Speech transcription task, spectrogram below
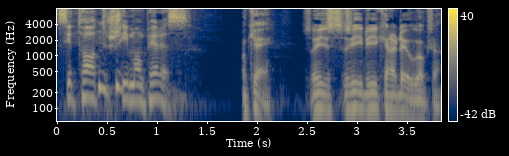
Citat Shimon Peres. Okej, så, så gick han och dog också?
